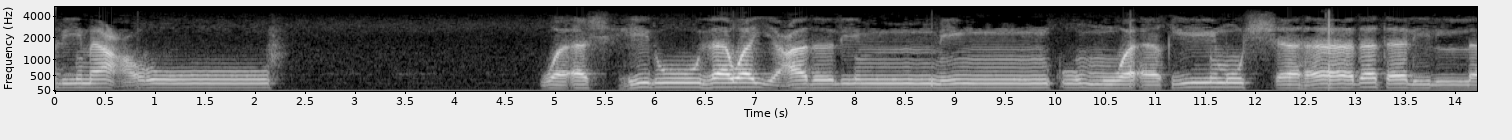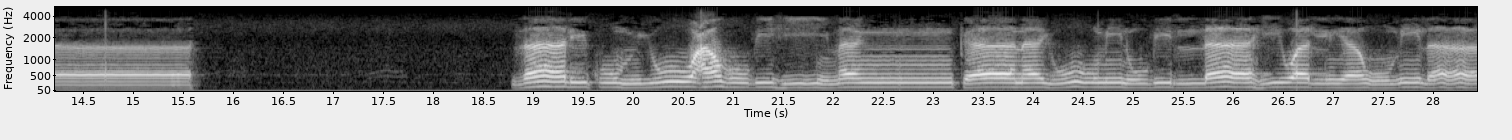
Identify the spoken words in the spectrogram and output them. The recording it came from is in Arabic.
بمعروف وأشهدوا ذوي عدل منكم وأقيموا الشهادة لله ذلكم يوعظ به من كان يؤمن بالله واليوم الآخر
